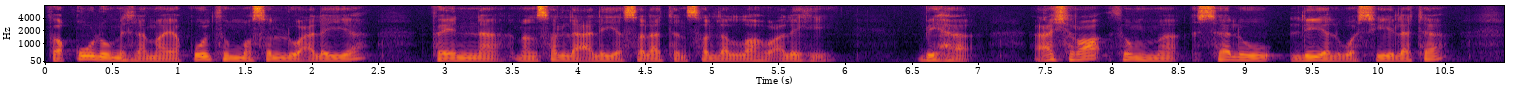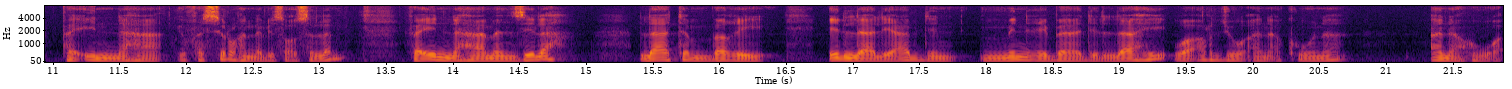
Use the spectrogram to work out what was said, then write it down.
فقولوا مثل ما يقول ثم صلوا علي فإن من صلى علي صلاة صلى الله عليه بها عشرا ثم سلوا لي الوسيلة فإنها يفسرها النبي صلى الله عليه وسلم فإنها منزلة لا تنبغي إلا لعبد من عباد الله وأرجو أن أكون أنا هو.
